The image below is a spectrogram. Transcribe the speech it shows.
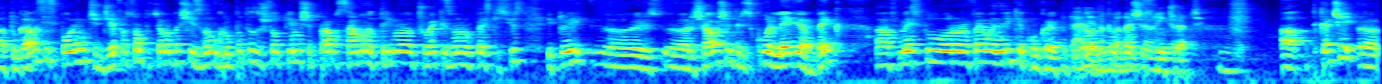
А, тогава си спомням, че Джефърсон постоянно беше извън групата, защото имаше право само на трима човека извън Европейския съюз и той а, рис- а, решаваше да рискува левия бек а, вместо Рафаел Енрике конкретно. Да, Тогава такъв беше случай. А, така че а,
